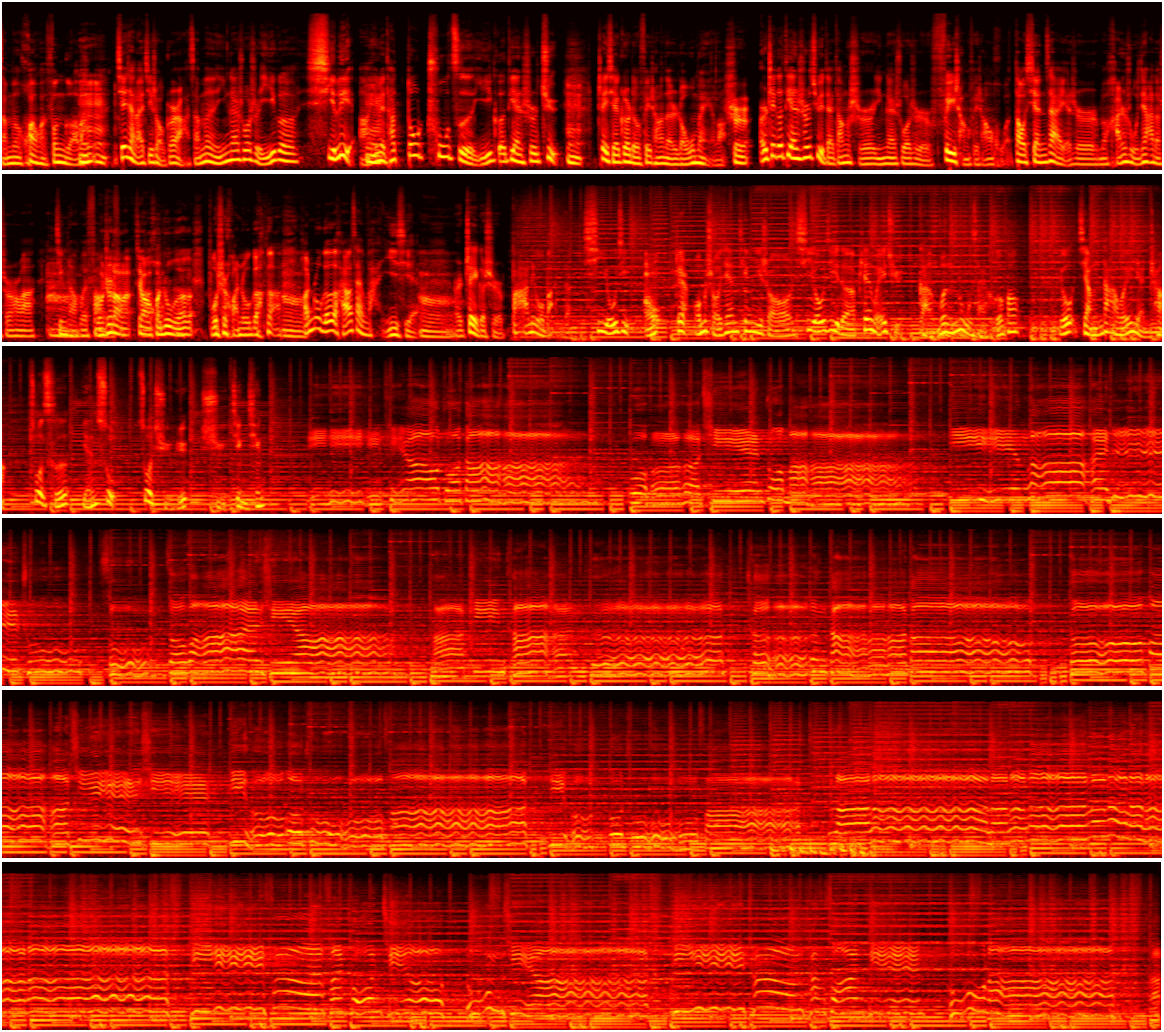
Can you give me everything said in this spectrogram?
咱们换换风格吧。嗯嗯，接下来几首歌啊，咱们应该说是一个系列啊，嗯因为它都出自一个电视剧。嗯，这些歌就非常的柔美了。是而这个电视剧在当时应该说是非常非常火，到现在也是什么寒暑假的时候啊，经常会放。我知道了，叫《还珠格格》。不是《还珠格格》哦还珠格格》还要再晚一些。哦而这个是八六版的《西游记》。哦，这样，我们首先听一首《西游记》的片尾曲《敢问路在何方》，由蒋大为演唱，作词严肃，作曲许镜清。你挑着担，我牵着马，迎来日出，送走晚霞。出发啦啦啦啦啦啦啦啦啦啦一番番春秋冬夏一场场酸甜苦辣敢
